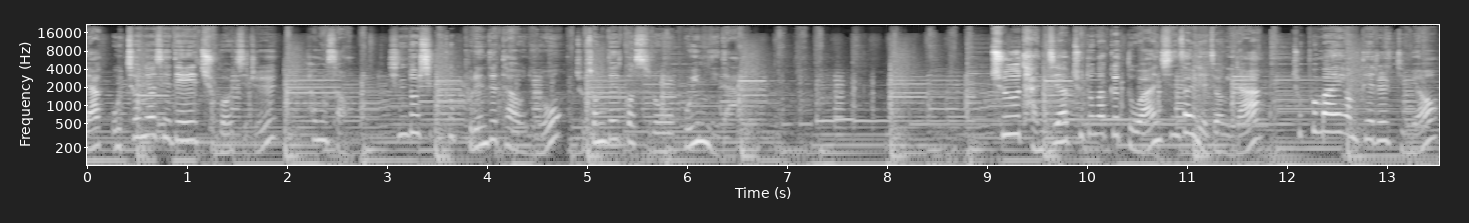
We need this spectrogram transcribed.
약 5천여 세대의 주거지를 형성, 신도시급 브랜드타운으로 조성될 것으로 보입니다. 추 단지 앞 초등학교 또한 신설 예정이라 초품화의 형태를 띠며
